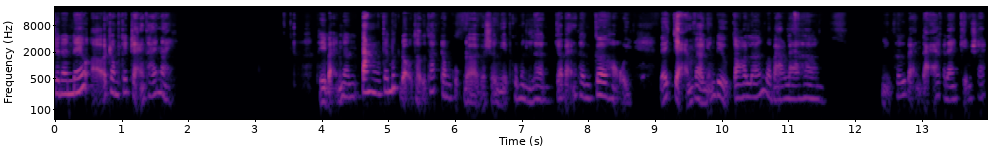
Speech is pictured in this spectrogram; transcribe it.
Cho nên nếu ở trong cái trạng thái này thì bạn nên tăng cái mức độ thử thách trong cuộc đời và sự nghiệp của mình lên, cho bản thân cơ hội để chạm vào những điều to lớn và bao la hơn những thứ bạn đã và đang kiểm soát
